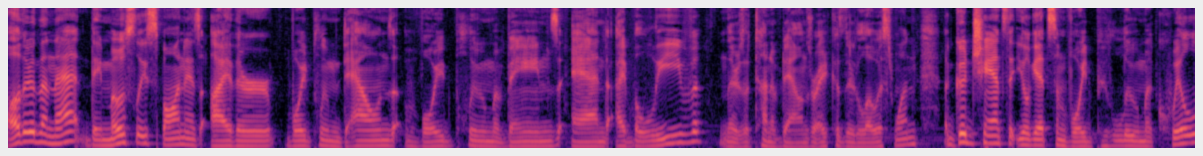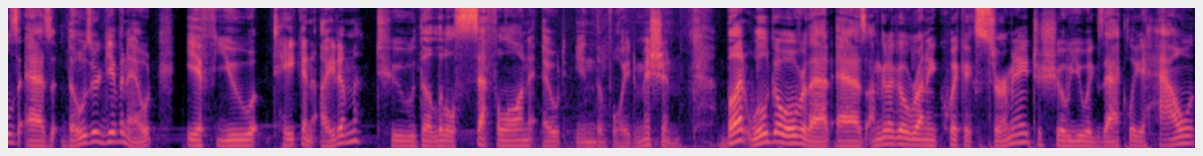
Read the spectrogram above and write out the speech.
Other than that, they mostly spawn as either Void Plume Downs, Void Plume Vanes, and I believe there's a ton of Downs, right, because they're the lowest one. A good chance that you'll get some Void Plume Quills, as those are given out if you take an item to the little Cephalon out in the Void mission. But we'll go over that as I'm going to go run a quick Exterminate to show you exactly how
